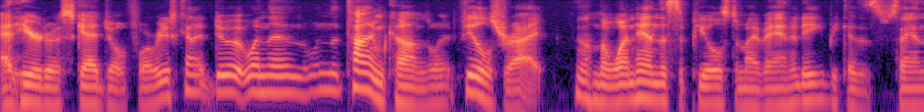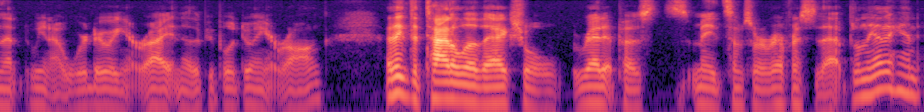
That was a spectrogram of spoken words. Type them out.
adhere to a schedule for. We just kind of do it when the when the time comes when it feels right. On the one hand this appeals to my vanity because it's saying that you know we're doing it right and other people are doing it wrong. I think the title of the actual reddit posts made some sort of reference to that. But on the other hand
